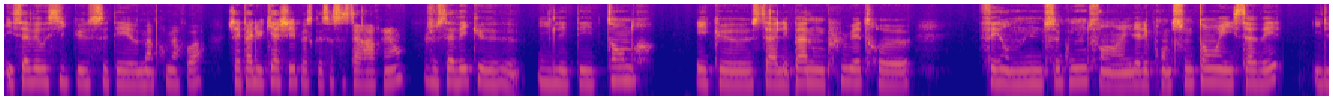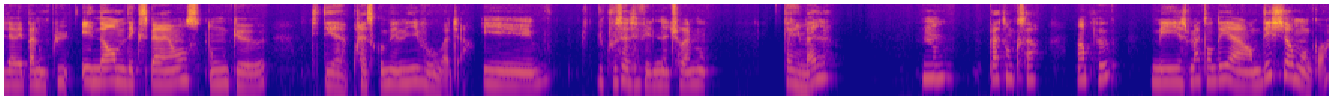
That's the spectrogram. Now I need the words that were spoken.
Il savait aussi que c'était ma première fois. J'avais pas lui cacher parce que ça, ça sert à rien. Je savais que il était tendre et que ça allait pas non plus être euh, fait en une seconde. Enfin, il allait prendre son temps et il savait. Il n'avait pas non plus énorme d'expérience, donc euh, c'était presque au même niveau, on va dire. Et du coup, ça s'est fait naturellement. T'as eu mal? Non, pas tant que ça. Un peu. Mais je m'attendais à un déchirement, quoi.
